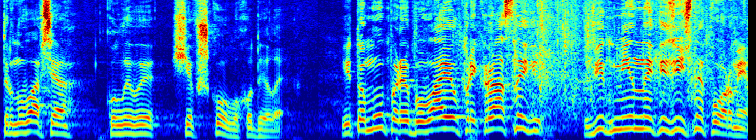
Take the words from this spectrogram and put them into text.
тренувався, коли ви ще в школу ходили. І тому перебуваю в прекрасній відмінній фізичній формі.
